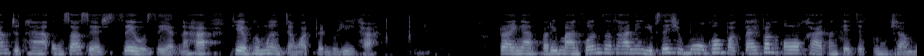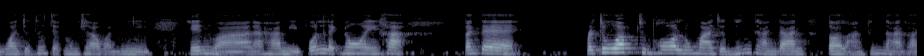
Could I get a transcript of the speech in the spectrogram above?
23.5 องศาเซลเซียสนะคะที่อำเภอเมืองจังหวัดเพชรบุรีค่ะ รายงานปริมาณฝนสถานี24ชั่วโมงของภาคใต้ฝั่งออกค่ะ ตั้งแต่7โมงเช้าเมื่อวานจนถึง7โมงเช้าวันนี้ เห็นว่านะคะ มีฝนเล็กน้อยค่ะ ตั้งแต่ ประจวบชุมพรลงมาจนถึงทางด้านต่อหลังถึงนารา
